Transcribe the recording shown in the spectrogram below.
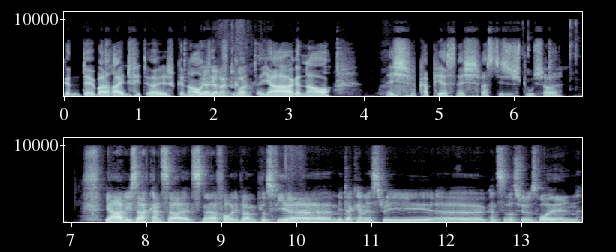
der, überall reinfit ist, genau. Ja, der konnte- Ja, genau. Ich kapiere es nicht, was dieses Stu soll. Ja, wie gesagt, kannst du als ne, Forward Deployment plus 4, Meta-Chemistry, äh, kannst du was Schönes rollen.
